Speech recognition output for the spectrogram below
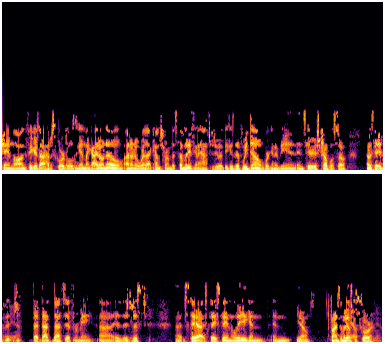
Shane Long figures out how to score goals again. Like I don't know, I don't know where that comes from, but somebody's going to have to do it because if we don't, we're going to be in, in serious trouble. So I would say that, yeah. that that that's it for me. Uh, is, is just uh, stay out, stay stay in the league and and you know find somebody else to score. Yeah.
